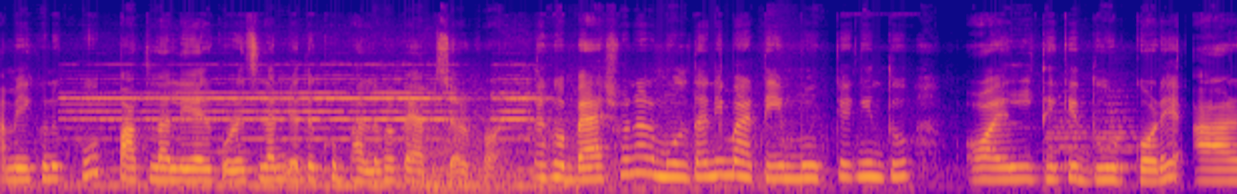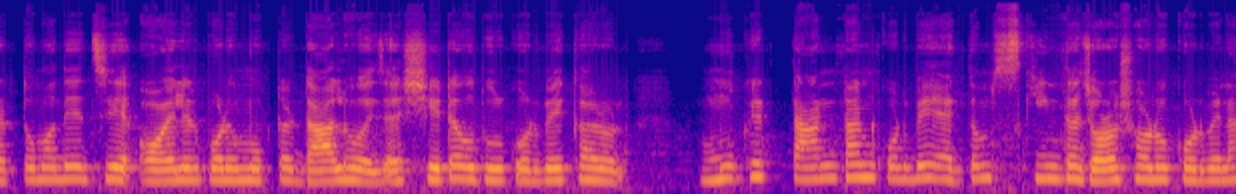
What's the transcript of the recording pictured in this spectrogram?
আমি এখানে খুব পাতলা লেয়ার করেছিলাম যাতে খুব ভালোভাবে অ্যাবজর্ব হয়। দেখো, বেসন আর মুলতানি মাটি মুখকে কিন্তু অয়েল থেকে দূর করে। আর তোমাদের যে অয়েলের পরে মুখটা ডাল হয়ে যায়, সেটাও দূর করবে। কারণ মুখের টান টান করবে, একদম স্কিনটা জড়সড়ো করবে না।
